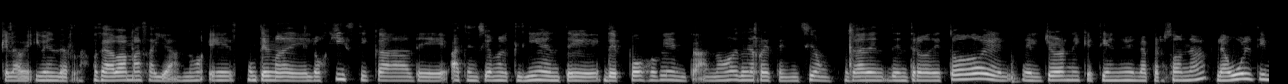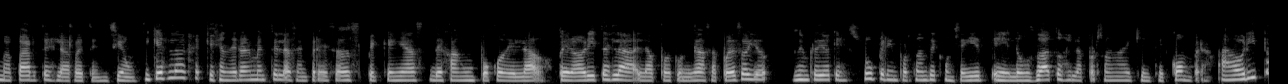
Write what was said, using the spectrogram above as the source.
que la, y venderla. O sea, va más allá, ¿no? Es un tema de logística, de atención al cliente, de postventa, ¿no? De retención. O dentro de todo el, el, journey que tiene la persona, la última parte es la retención. Y que es la que generalmente las empresas pequeñas dejan un poco de lado. Pero ahorita es la, la oportunidad. O sea, por eso yo siempre digo que es súper importante conseguir eh, los datos de la persona de quien te compra. Ahorita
